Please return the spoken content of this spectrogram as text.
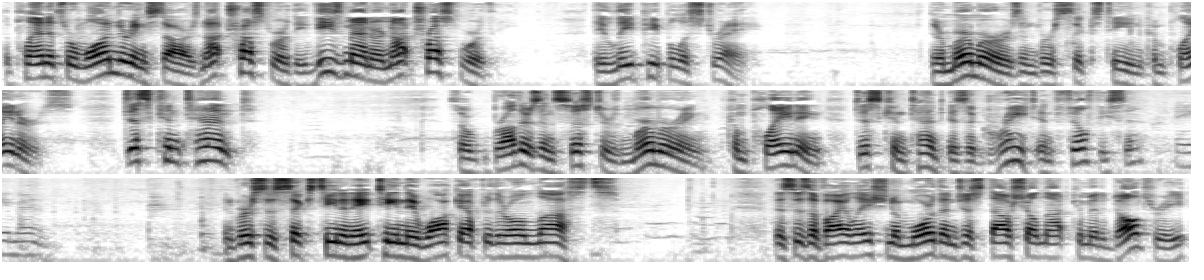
The planets were wandering stars, not trustworthy. These men are not trustworthy. They lead people astray. They're murmurers in verse 16, complainers, discontent. So, brothers and sisters, murmuring, complaining, discontent is a great and filthy sin. Amen. In verses 16 and 18, they walk after their own lusts. This is a violation of more than just thou shalt not commit adultery.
